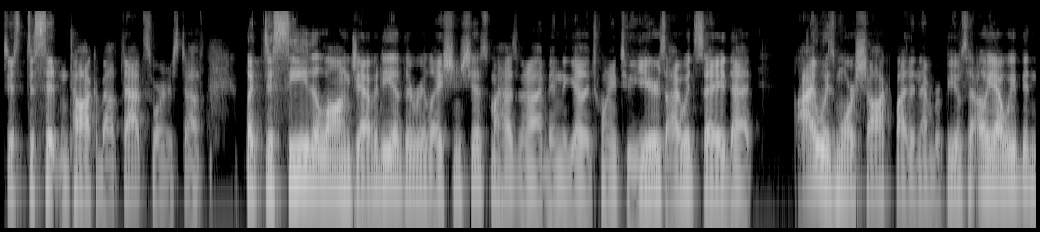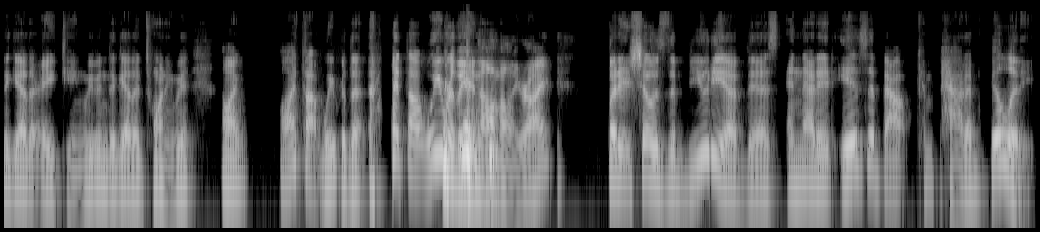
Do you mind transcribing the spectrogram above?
just to sit and talk about that sort of stuff. But to see the longevity of the relationships my husband and i have been together 22 years i would say that i was more shocked by the number of people say oh yeah we've been together 18 we've been together 20 we, i'm like well i thought we were the i thought we were the anomaly right but it shows the beauty of this and that it is about compatibility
